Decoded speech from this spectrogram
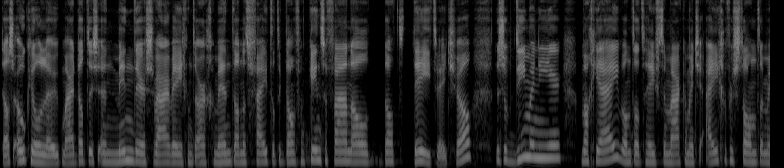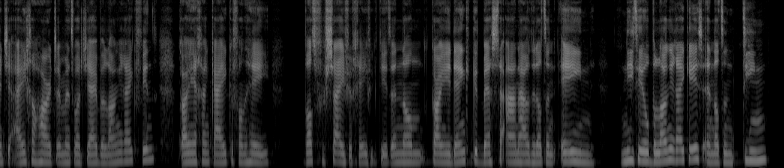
Dat is ook heel leuk, maar dat is een minder zwaarwegend argument dan het feit dat ik dan van kinds af aan al dat deed, weet je wel. Dus op die manier mag jij, want dat heeft te maken met je eigen verstand en met je eigen hart en met wat jij belangrijk vindt, kan je gaan kijken van, hé, hey, wat voor cijfer geef ik dit? En dan kan je denk ik het beste aanhouden dat een 1 niet heel belangrijk is en dat een 10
